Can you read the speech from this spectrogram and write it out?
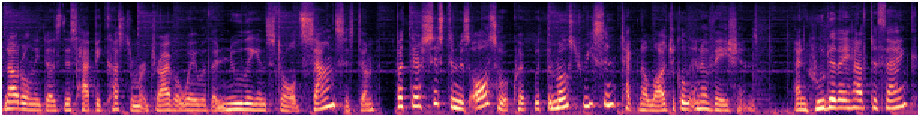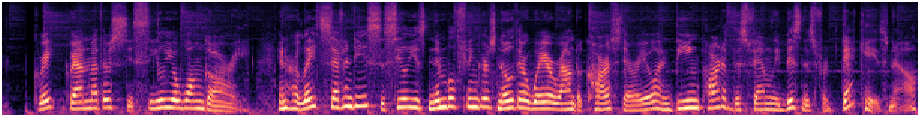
Not only does this happy customer drive away with a newly installed sound system, but their system is also equipped with the most recent technological innovations. And who do they have to thank? Great grandmother Cecilia Wangari. In her late 70s, Cecilia's nimble fingers know their way around a car stereo, and being part of this family business for decades now,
